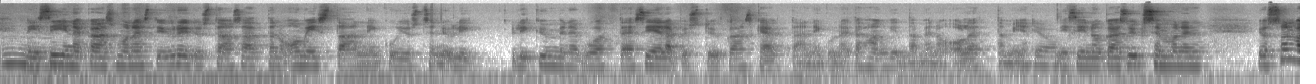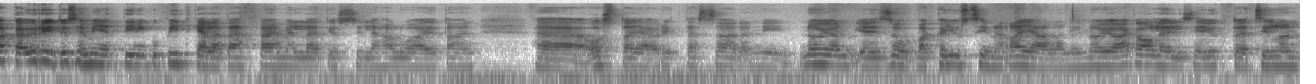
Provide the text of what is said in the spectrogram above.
Mm. Niin siinä kanssa monesti yritystä on saattanut omistaa niin kuin just sen yli, yli 10 vuotta ja siellä pystyy myös käyttämään niin kuin näitä hankintameno-olettamia. Joo. Niin siinä on myös yksi semmoinen, jos on vaikka yritys ja miettii niin kuin pitkällä tähtäimellä, että jos sille haluaa jotain ostajaa yrittää saada, niin noi on, ja se on vaikka just siinä rajalla, niin ne on aika oleellisia juttuja, että silloin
